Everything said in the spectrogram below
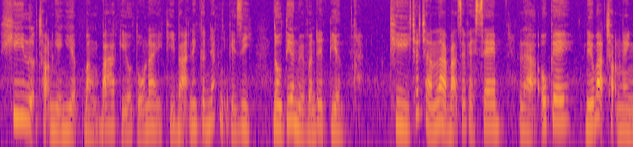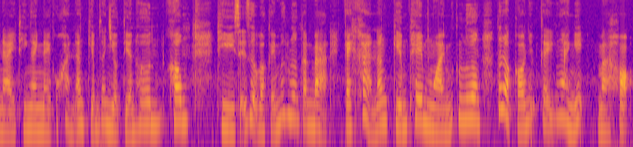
khi lựa chọn nghề nghiệp bằng ba cái yếu tố này thì bạn nên cân nhắc những cái gì? Đầu tiên về vấn đề tiền thì chắc chắn là bạn sẽ phải xem là, ok, nếu bạn chọn ngành này thì ngành này có khả năng kiếm ra nhiều tiền hơn không? Thì sẽ dựa vào cái mức lương căn bản, cái khả năng kiếm thêm ngoài mức lương. Tức là có những cái ngành ấy mà họ,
